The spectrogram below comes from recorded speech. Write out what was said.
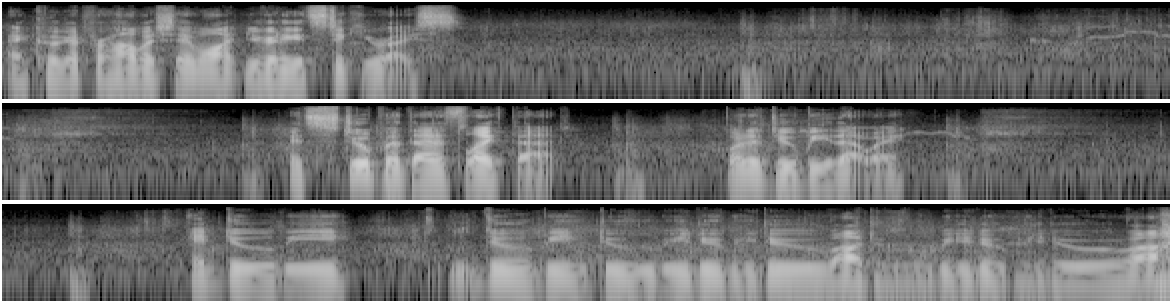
and cook it for how much they want, you're gonna get sticky rice. It's stupid that it's like that, but it do be that way. It do be, do be, do be, do be, do, ah, do be, do be, do, ah.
